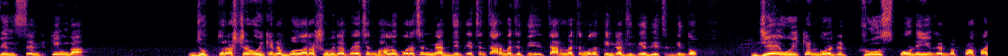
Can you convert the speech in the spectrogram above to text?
ভিনসেন্ট কিংবা যুক্তরাষ্ট্রের উইকেটে বোলাররা সুবিধা পেয়েছেন, ভালো করেছেন ম্যাচ জিতিয়েছেন, চার ম্যাচে চার ম্যাচের মধ্যে তিনটা জিতিয়ে দিয়েছেন। কিন্তু যে উইকেটগুলোতে ট্রু স্পোর্টিং উইকেট বা প্রপার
